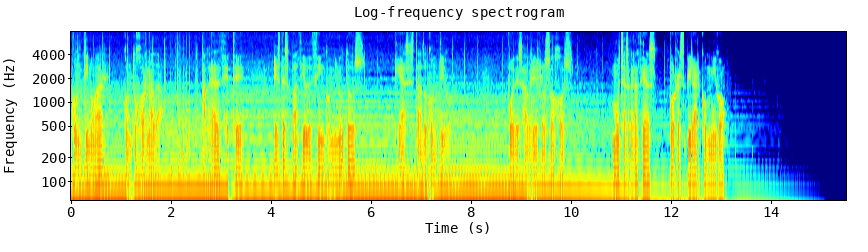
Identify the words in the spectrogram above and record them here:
continuar con tu jornada. Agradecete este espacio de 5 minutos que has estado contigo. Puedes abrir los ojos. Muchas gracias por respirar conmigo.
